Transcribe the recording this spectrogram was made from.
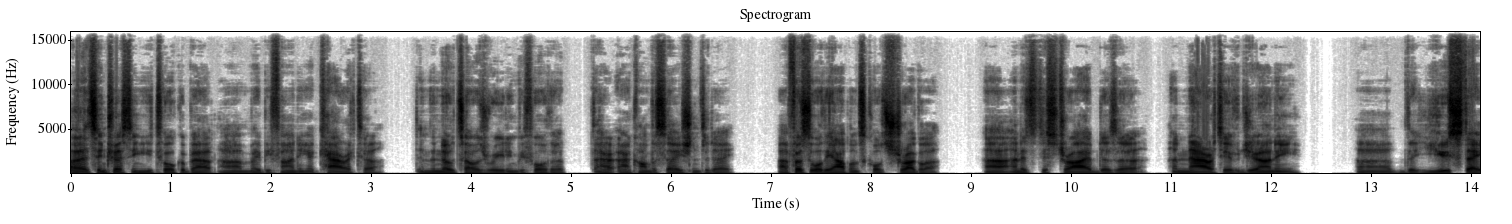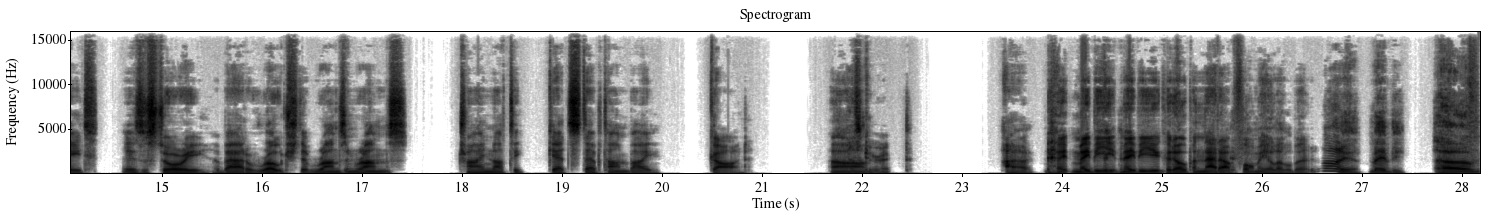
Uh, it's interesting you talk about um, maybe finding a character in the notes I was reading before the our, our conversation today. Uh, first of all, the album's called Struggler, uh, and it's described as a, a narrative journey uh, that you state is a story about a roach that runs and runs, trying not to get stepped on by God. That's Um, correct. Uh, maybe maybe you could open that up for me a little bit, Oh yeah, maybe. Um,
